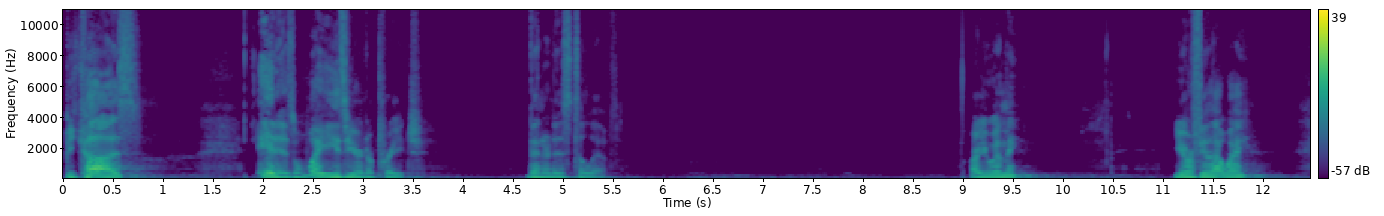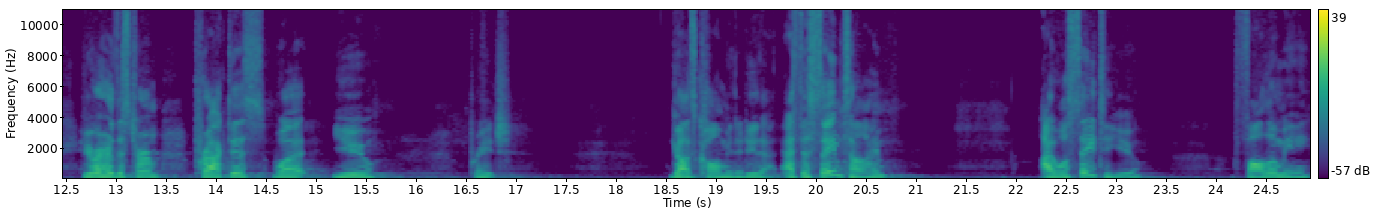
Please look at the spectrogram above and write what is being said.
Because it is way easier to preach than it is to live. Are you with me? You ever feel that way? You ever heard this term? Practice what you preach. God's called me to do that. At the same time, I will say to you, follow me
